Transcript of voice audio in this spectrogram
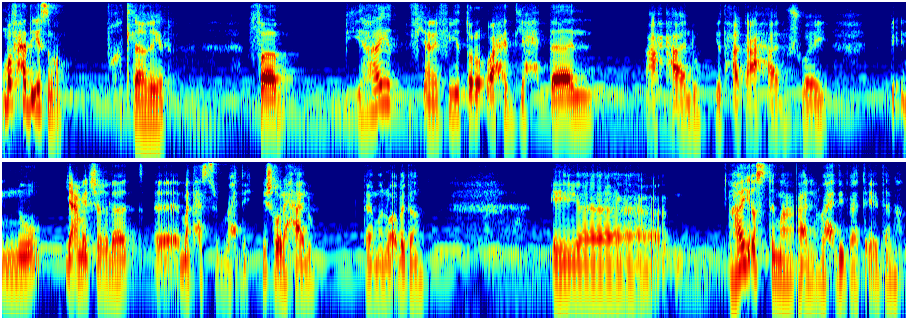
وما في حدا يسمعه فقط لا غير. فبهاي يعني في طرق واحد يحتال على حاله يضحك على حاله شوي بإنه يعمل شغلات آه، ما تحسه بوحده يشغل حاله دائما وابدا. إيه آه، هاي قصتي مع الوحده بعتقد أنا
